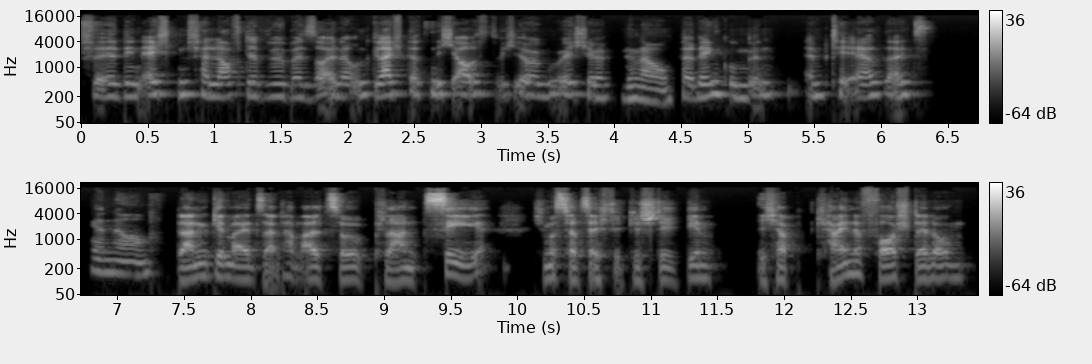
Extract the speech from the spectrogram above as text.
für den echten Verlauf der Wirbelsäule und gleicht das nicht aus durch irgendwelche Genau, Verrenkungen MTR-seits. genau. Dann gehen wir jetzt einfach mal zu Plan C. Ich muss tatsächlich gestehen, ich habe keine Vorstellung,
